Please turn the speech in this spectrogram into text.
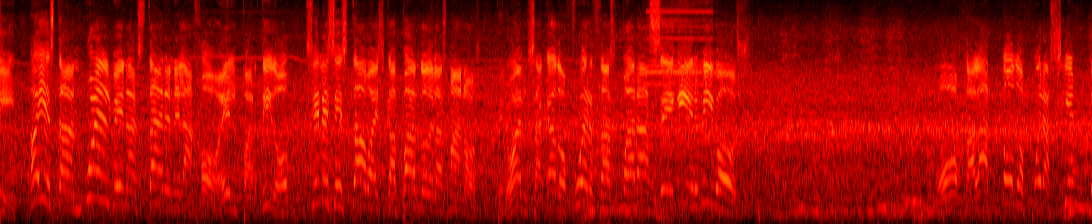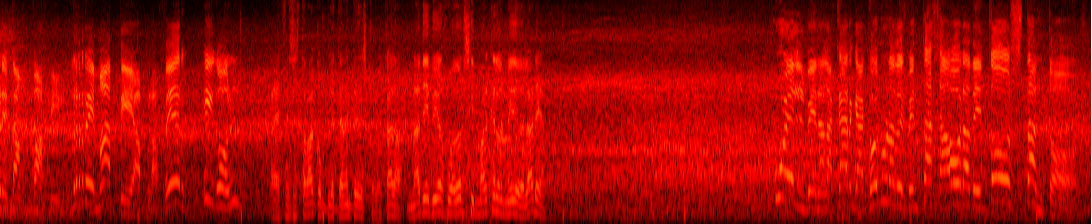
sí, ahí están, vuelven a estar en el ajo. El partido se les estaba escapando de las manos, pero han sacado fuerzas para seguir vivos. Ojalá todo fuera siempre tan fácil. Remate a placer y gol. La defensa estaba completamente descolocada. Nadie vio al jugador sin marca en el medio del área. Vuelven a la carga con una desventaja ahora de dos tantos.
